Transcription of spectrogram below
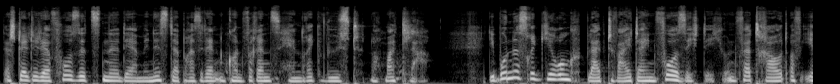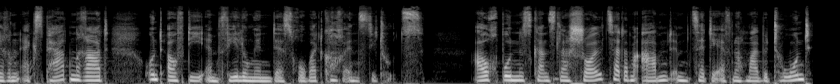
Das stellte der Vorsitzende der Ministerpräsidentenkonferenz Hendrik Wüst nochmal klar. Die Bundesregierung bleibt weiterhin vorsichtig und vertraut auf ihren Expertenrat und auf die Empfehlungen des Robert Koch Instituts. Auch Bundeskanzler Scholz hat am Abend im ZDF nochmal betont,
